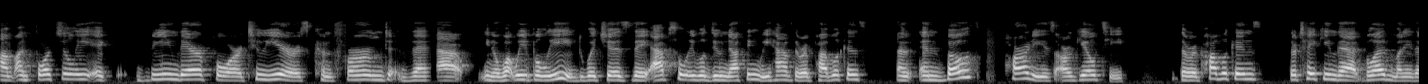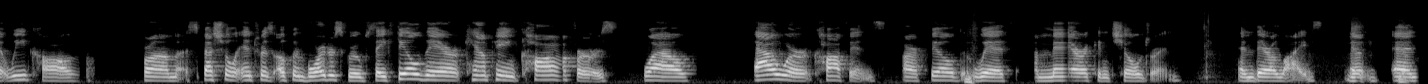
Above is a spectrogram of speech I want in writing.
um, unfortunately, it, being there for two years confirmed that you know what we believed, which is they absolutely will do nothing. We have the Republicans and, and both parties are guilty. The Republicans, they're taking that blood money that we call from special interest open borders groups. They fill their campaign coffers while our coffins are filled hmm. with American children and their lives. And, and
